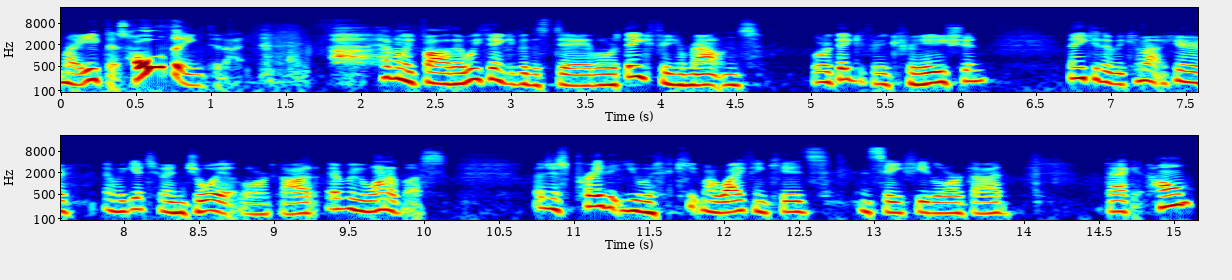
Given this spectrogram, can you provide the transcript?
might eat this whole thing tonight. Heavenly Father, we thank you for this day. Lord, thank you for your mountains. Lord, thank you for your creation. Thank you that we come out here and we get to enjoy it, Lord God, every one of us. I just pray that you would keep my wife and kids in safety, Lord God, back at home.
